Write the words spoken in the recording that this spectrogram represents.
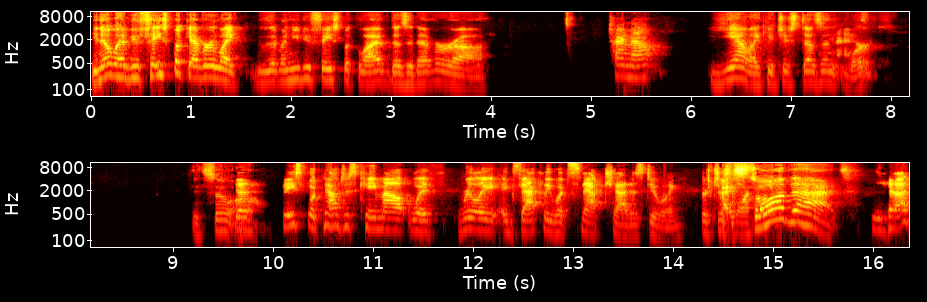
You know, have you Facebook ever like when you do Facebook Live? Does it ever? uh Time out. Yeah, like it just doesn't work. It's so. Yeah. Facebook now just came out with really exactly what Snapchat is doing. They're I just saw that. Yeah.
